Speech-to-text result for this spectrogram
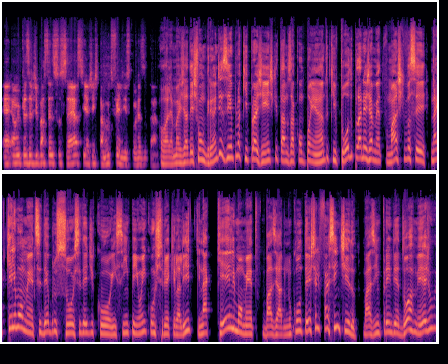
é, é uma empresa de bastante sucesso e a gente está muito feliz com o resultado. Olha, mas já deixou um grande exemplo aqui para gente que está nos acompanhando, que todo planejamento, por mais que você naquele momento se debruçou e se dedicou e se empenhou em construir aquilo ali, que naquele momento, baseado no contexto, ele faz sentido, mas empreendedor mesmo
